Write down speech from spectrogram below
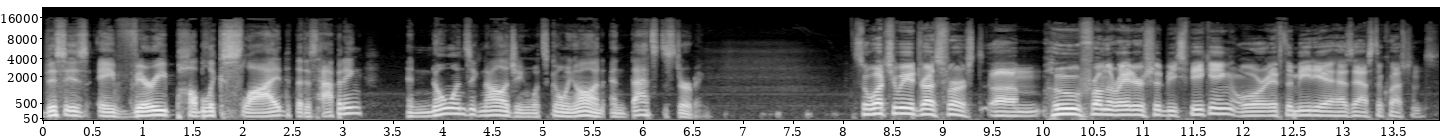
this is a very public slide that is happening and no one's acknowledging what's going on. And that's disturbing. So, what should we address first? Um, who from the Raiders should be speaking, or if the media has asked the questions?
